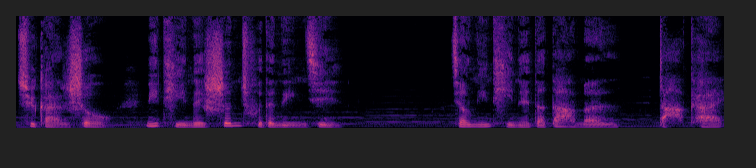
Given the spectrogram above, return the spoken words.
去感受你体内深处的宁静，将你体内的大门打开。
